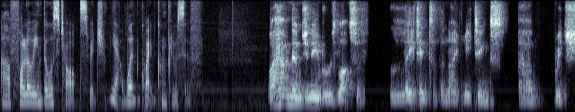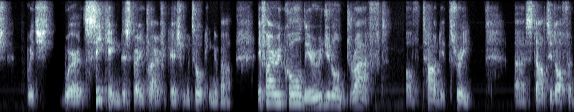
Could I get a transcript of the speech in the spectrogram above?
uh, following those talks, which, yeah, weren't quite conclusive. What happened in Geneva was lots of late into the night meetings, um, which which were seeking this very clarification we're talking about. If I recall, the original draft of Target 3 uh, started off at,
